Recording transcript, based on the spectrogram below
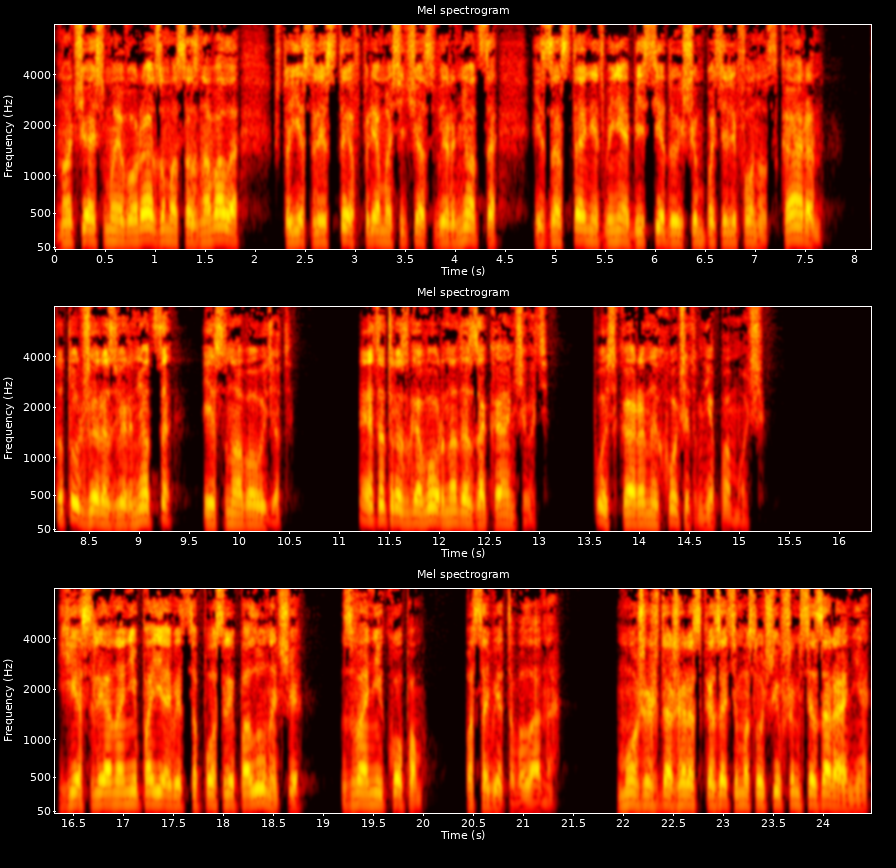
Но часть моего разума осознавала, что если Стеф прямо сейчас вернется и застанет меня беседующим по телефону с Карен, то тут же развернется и снова уйдет. Этот разговор надо заканчивать. Пусть Карен и хочет мне помочь. «Если она не появится после полуночи, звони копам», — посоветовала она. «Можешь даже рассказать им о случившемся заранее,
